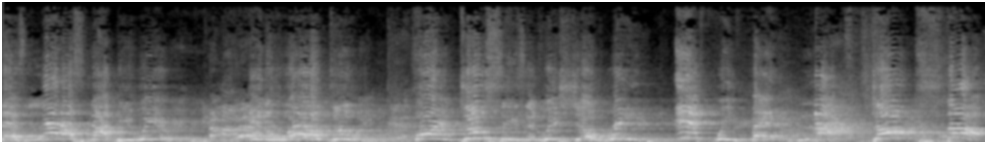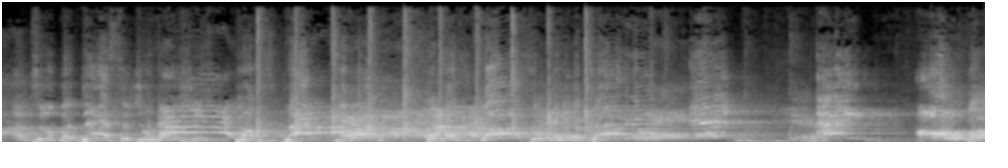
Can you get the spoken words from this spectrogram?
says, let us not be weary in well doing, for in due season we shall reap if we faint not. Don't stop until the dead situation comes back to life. Because God sent me here to tell you it ain't over.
